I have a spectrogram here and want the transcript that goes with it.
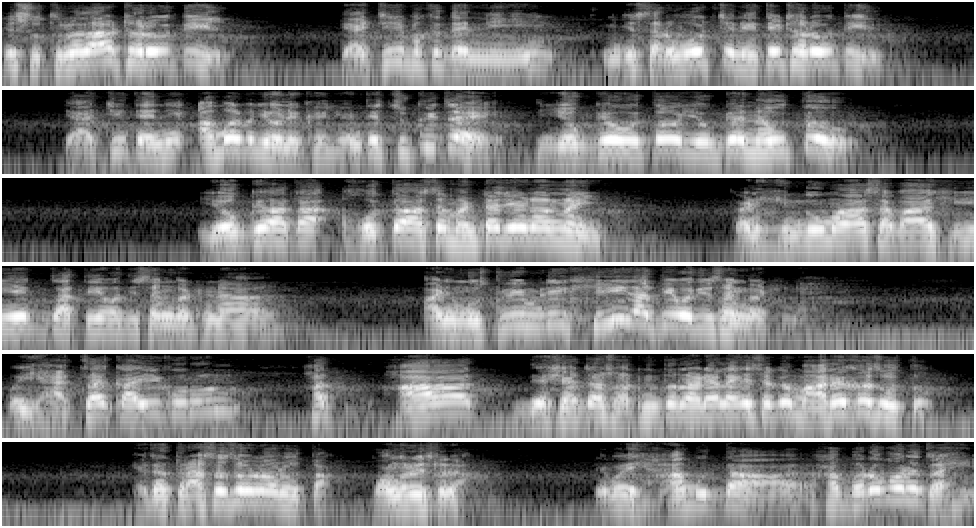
जे सूत्रधार ठरवतील त्याची फक्त त्यांनी म्हणजे सर्वोच्च नेते ठरवतील त्याची त्यांनी अंमलबजावणी केली. आणि ते चुकीचं आहे. ती योग्य होतं योग्य नव्हतं. योग्य आता होतं असं म्हणताच येणार नाही. कारण हिंदू महासभा ही एक जातीयवादी संघटना आणि मुस्लिम लीग ही जातीयवादी संघटना मग ह्याचा काही करून हा हा देशाच्या स्वातंत्र्य लढ्याला हे सगळं मारकच होतं. ह्याचा त्रासच होणार होता काँग्रेसला. त्यामुळे हा मुद्दा हा बरोबरच आहे.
